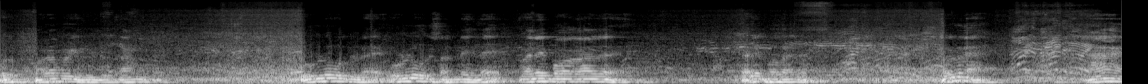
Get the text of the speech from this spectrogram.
ஒரு பழமொழி உண்டு கிராமத்தில். உள்ளூரில் உள்ளூர் சந்தையில் விலை போகாத விலை போகாத. சொல்லுங்க. ஆ.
